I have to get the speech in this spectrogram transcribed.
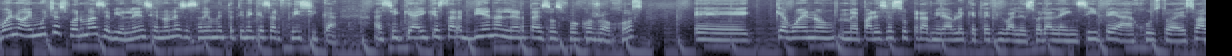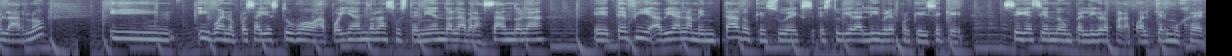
bueno, hay muchas formas de violencia, no necesariamente tiene que ser física, así que hay que estar bien alerta a esos focos rojos eh, qué bueno, me parece súper admirable que Tefi Valenzuela le incite a justo a eso, a hablarlo. Y, bueno, pues ahí estuvo apoyándola, sosteniéndola, abrazándola. Eh, Tefi había lamentado que su ex estuviera libre porque dice que sigue siendo un peligro para cualquier mujer.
